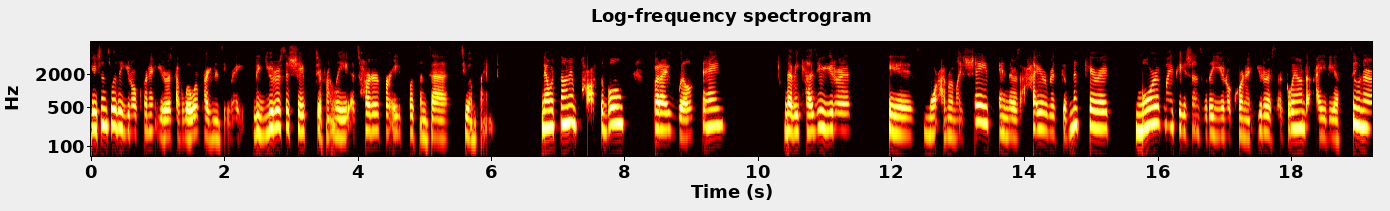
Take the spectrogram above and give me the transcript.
Patients with a unicornuate uterus have lower pregnancy rates. The uterus is shaped differently. It's harder for a placenta to implant. Now, it's not impossible, but I will say that because your uterus is more abnormally shaped and there's a higher risk of miscarriage, more of my patients with a unicornuate uterus are going on to IVF sooner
